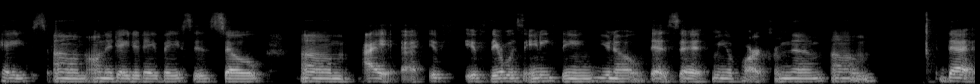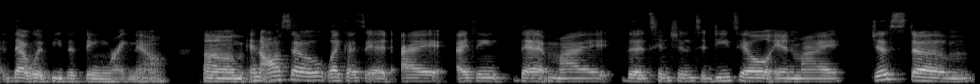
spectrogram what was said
case um, on a day-to-day basis. So um, I, I, if if there was anything you know that set me apart from them um, that that would be the thing right now. Um, and also like i said i i think that my the attention to detail and my just um,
